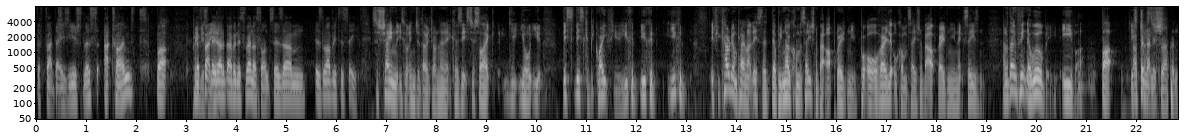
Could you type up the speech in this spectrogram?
the fact that he's useless at times. But the Previously, fact that yeah. he's having this renaissance is um is lovely to see. It's a shame that he's got injured though, John, isn't it? Because it's just like you, you're you. This this could be great for you. You could you could you could if you carried on playing like this, there, there'll be no conversation about upgrading you, or, or very little conversation about upgrading you next season. And I don't think there will be either. But it's I think that needs to happen.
